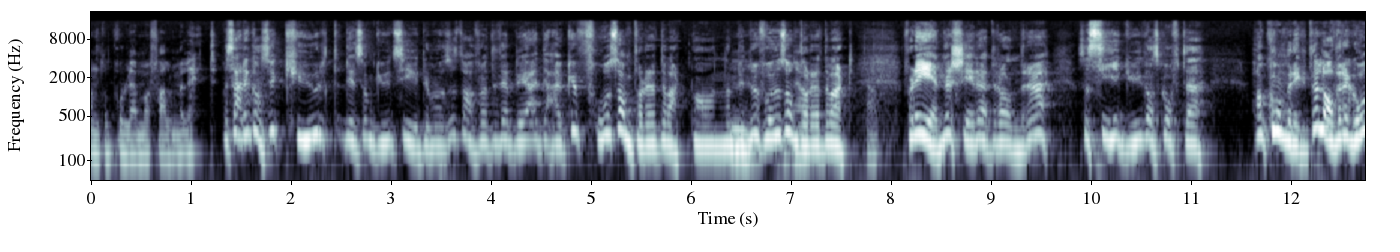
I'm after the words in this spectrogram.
andre problemer falmer litt. Men så er det ganske kult det som Gud sier til Moses. da, for det, blir, det er jo ikke få samtaler etter hvert. nå, Nå begynner du å få noen samtaler etter hvert. Ja. For det ene skjer etter det andre. Så sier Gud ganske ofte Han kommer ikke til å la dere gå.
